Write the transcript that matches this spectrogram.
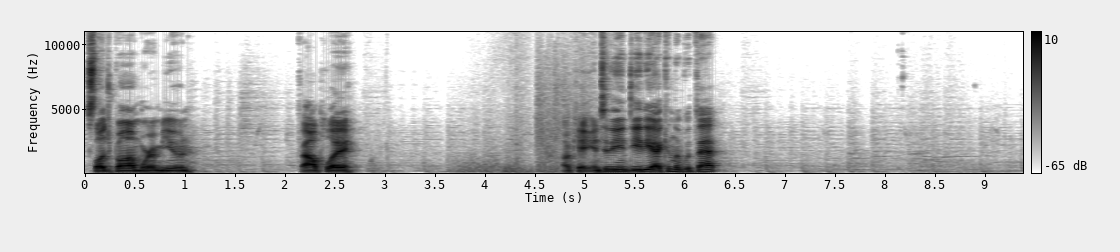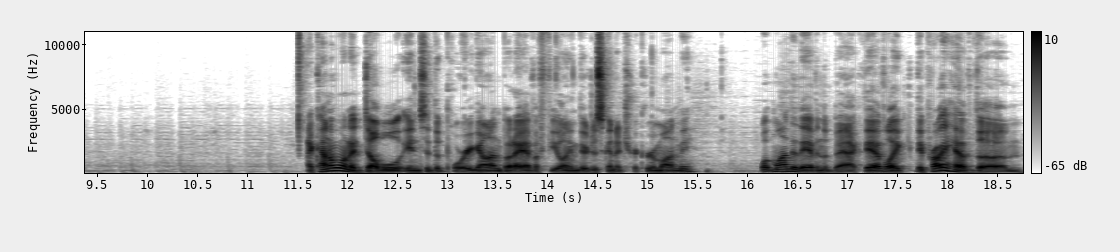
Sludge Bomb, we're immune. Foul play. Okay, into the Indeedee, I can live with that. I kind of want to double into the Porygon, but I have a feeling they're just going to Trick Room on me. What mon do they have in the back? They have, like, they probably have the... Um,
